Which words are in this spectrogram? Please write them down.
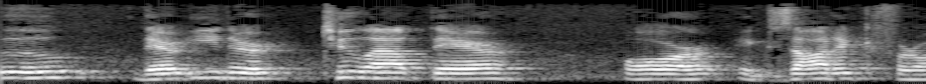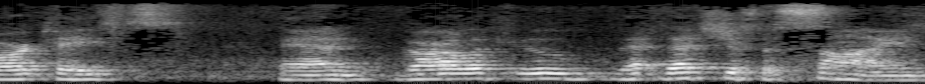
ooh, they're either too out there or exotic for our tastes and garlic, ooh, that, that's just a sign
